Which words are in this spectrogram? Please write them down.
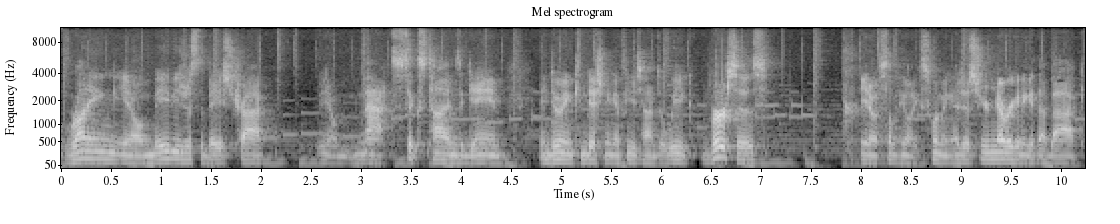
running, you know, maybe just the base track you know, max six times a game and doing conditioning a few times a week versus, you know, something like swimming. I just, you're never going to get that back.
